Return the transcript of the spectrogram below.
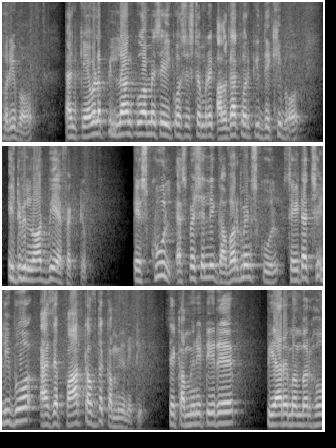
ଧରିବ एंड केवल पिला को आम से इकोसिस्टम रे करके देख it will not be effective a school especially government school से चलिबो as a part of the community से कम्युनिटी रे पीआरए मेंबर हो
